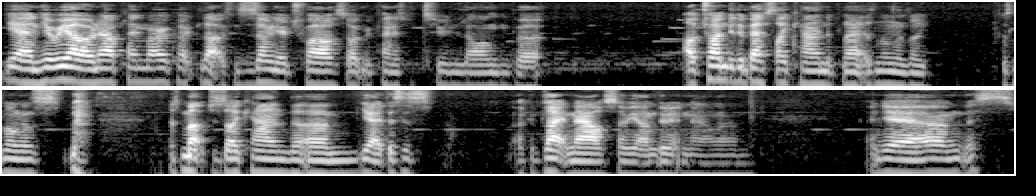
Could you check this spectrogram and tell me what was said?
yeah, and here we are, we're now playing Mario Kart Deluxe. This is only a trial, so I won't be playing this for too long, but I'll try and do the best I can to play it as long as I, as long as, as much as I can, but, um, yeah, this is, I can play it now, so yeah, I'm doing it now, um. And yeah, um, let's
